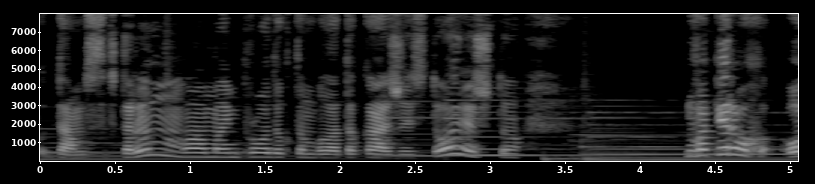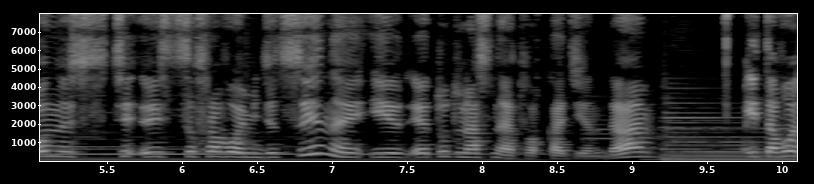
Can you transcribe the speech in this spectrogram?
Эм, там со вторым а, моим продуктом была такая же история, что ну, во-первых, он из, из цифровой медицины, и, и тут у нас нетворк один, да, и того,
